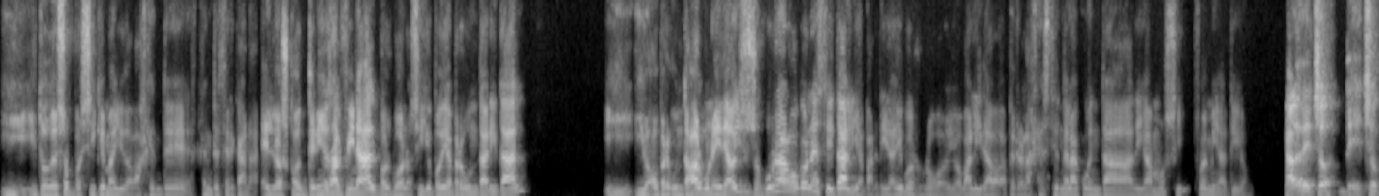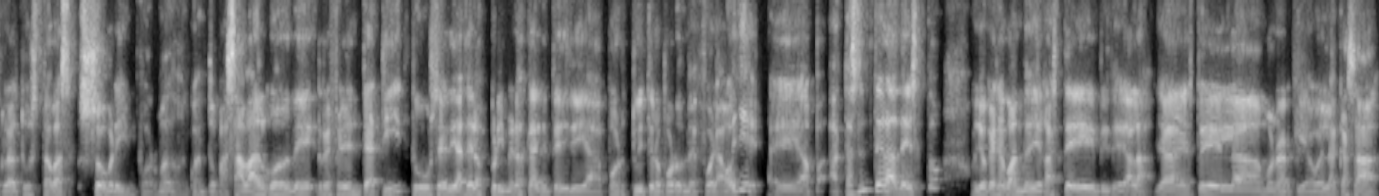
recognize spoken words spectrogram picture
y, todo eso, pues sí que me ayudaba gente, gente cercana. En los contenidos al final, pues bueno, sí, yo podía preguntar y tal. Y, y o preguntaba alguna idea, oye, ¿se os ocurre algo con esto y tal? Y a partir de ahí, pues luego yo validaba. Pero la gestión de la cuenta, digamos, sí, fue mía, tío. Claro, de hecho, de hecho, claro, tú estabas sobreinformado. En cuanto pasaba algo de referente a ti, tú serías de los primeros que alguien te diría por Twitter o por donde fuera, oye, eh, ¿estás enterado de esto? O yo qué sé, cuando llegaste y dices, ala, ya estoy en la monarquía o en la casa,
